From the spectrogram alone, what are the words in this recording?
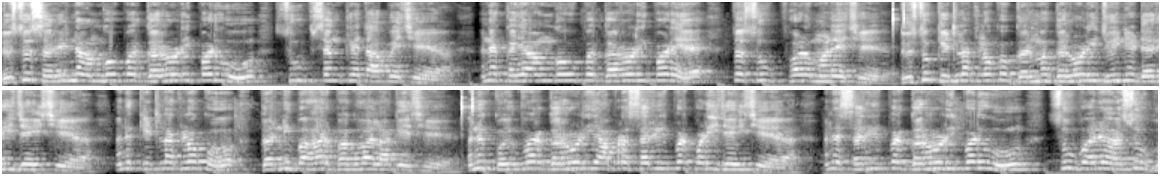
દોસ્તો, શરીરના અંગો પર ગરોળી પડવું શુભ સંકેત આપે છે. અને કયા અંગો ઉપર ગરોળી પડે તો શુભ ફળ મળે છે. દોસ્તો, કેટલાક લોકો ઘરમાં ગરોળી જોઈને ડરી જાય છે અને કેટલાક લોકો ઘરની બહાર ભાગવા લાગે છે. અને કોઈક વાર ગરોળી આપણા શરીર પર પડી જાય છે. અને શરીર પર ગરોળી પડવું શુભ અને અશુભ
